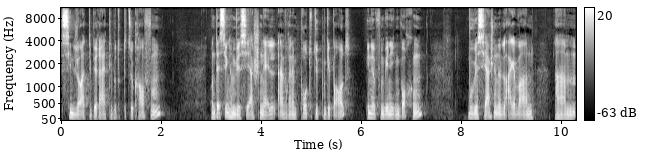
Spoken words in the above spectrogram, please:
sind Leute bereit, die Produkte zu kaufen? Und deswegen haben wir sehr schnell einfach einen Prototypen gebaut, innerhalb von wenigen Wochen, wo wir sehr schnell in der Lage waren, ähm,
